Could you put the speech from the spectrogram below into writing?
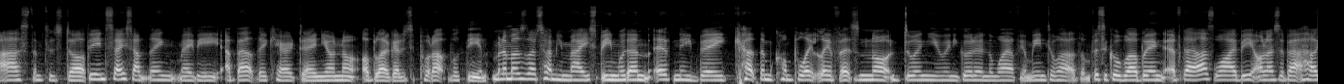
asked them to stop, then say something maybe about their character and you're not obligated to put up with them. Minimize the time you may spend with them if need be, cut them completely if it's not doing you any good in the way of your mental health and physical well-being. If they ask why, be honest about how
